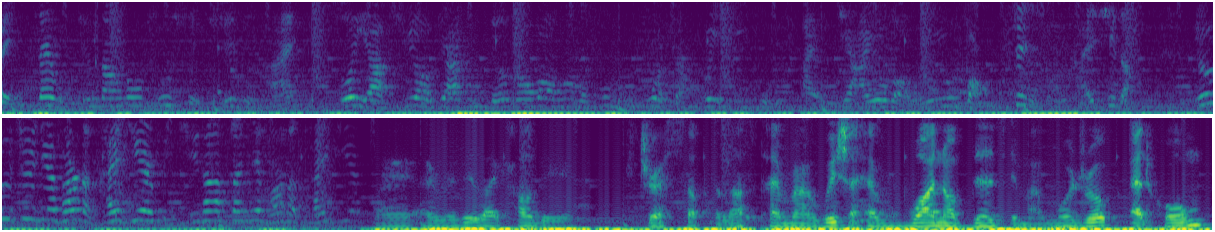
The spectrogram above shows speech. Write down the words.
北在五行当中属水，水主财，所以啊需要家中德高望重的父母或长辈居住。哎，家有老如有宝，镇守财气的。由于这间房的台阶儿比其他三间房的台阶。 I, I really like how they dress up the last time around. I wish I have one of this in my wardrobe at home.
